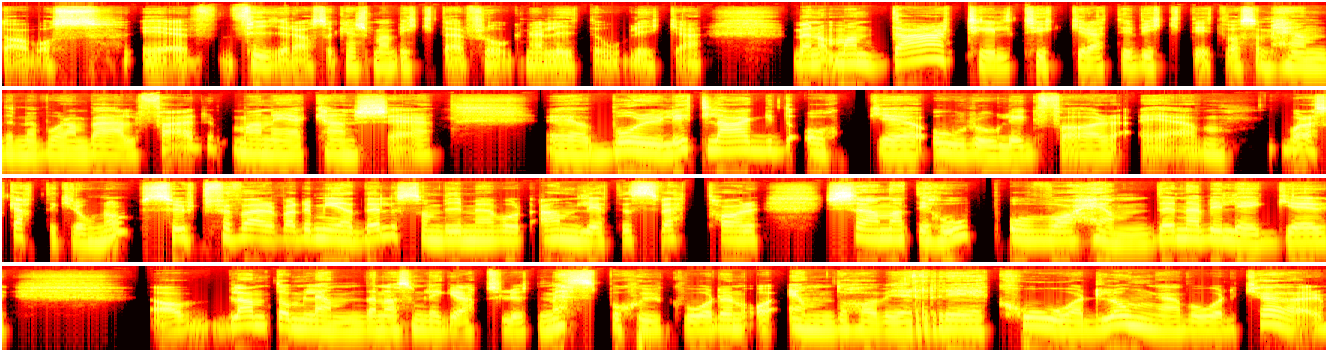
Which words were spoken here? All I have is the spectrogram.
av oss eh, fyra, så kanske man viktar frågorna lite olika. Men om man därtill tycker att det är viktigt vad som händer med vår välfärd, man är kanske eh, borgerligt lagd och eh, orolig för eh, våra skattekronor, surt förvärvade medel som vi med vårt anletes svett har tjänat ihop och vad händer när vi lägger ja, bland de länderna som lägger absolut mest på sjukvården och ändå har vi rekordlånga vårdköer.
